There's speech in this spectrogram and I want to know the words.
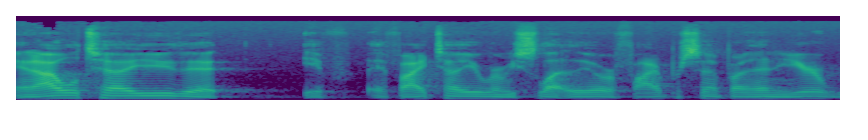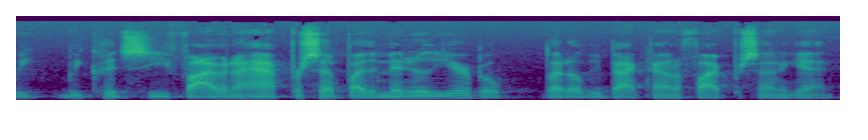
And I will tell you that if if I tell you we're going to be slightly over five percent by the end of the year, we, we could see five and a half percent by the middle of the year, but but it'll be back down to five percent again.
